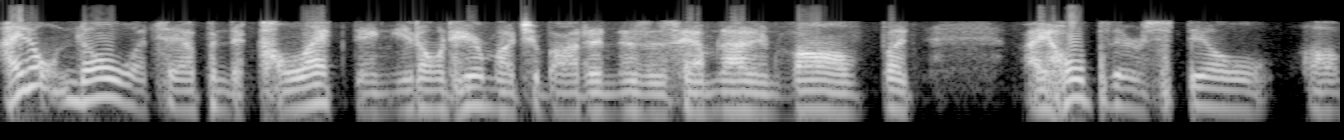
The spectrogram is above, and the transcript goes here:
I don't know what's happened to collecting. You don't hear much about it, and as I say, I'm not involved. But I hope there's still a,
